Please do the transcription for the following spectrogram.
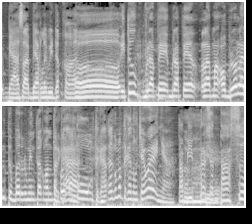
Biasa biar lebih dekat Oh, itu berapa berapa lama obrolan tuh baru minta kontak? Tergantung Tergantung Gue mah tergantung ceweknya Tapi Oh, iya. presentase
